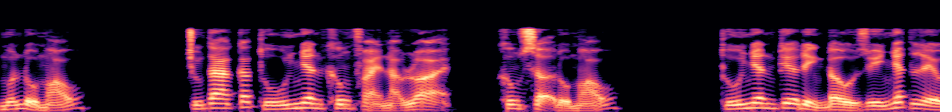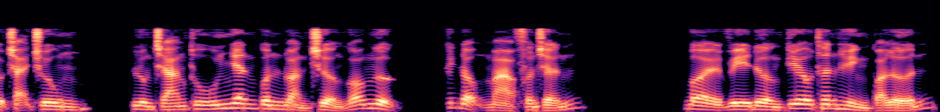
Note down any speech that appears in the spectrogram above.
muốn đổ máu. Chúng ta các thú nhân không phải nạo loại, không sợ đổ máu. Thú nhân kia đỉnh đầu duy nhất lều trại chung, lùng tráng thú nhân quân đoàn trưởng gõ ngực, kích động mà phân chấn. Bởi vì đường tiêu thân hình quá lớn,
